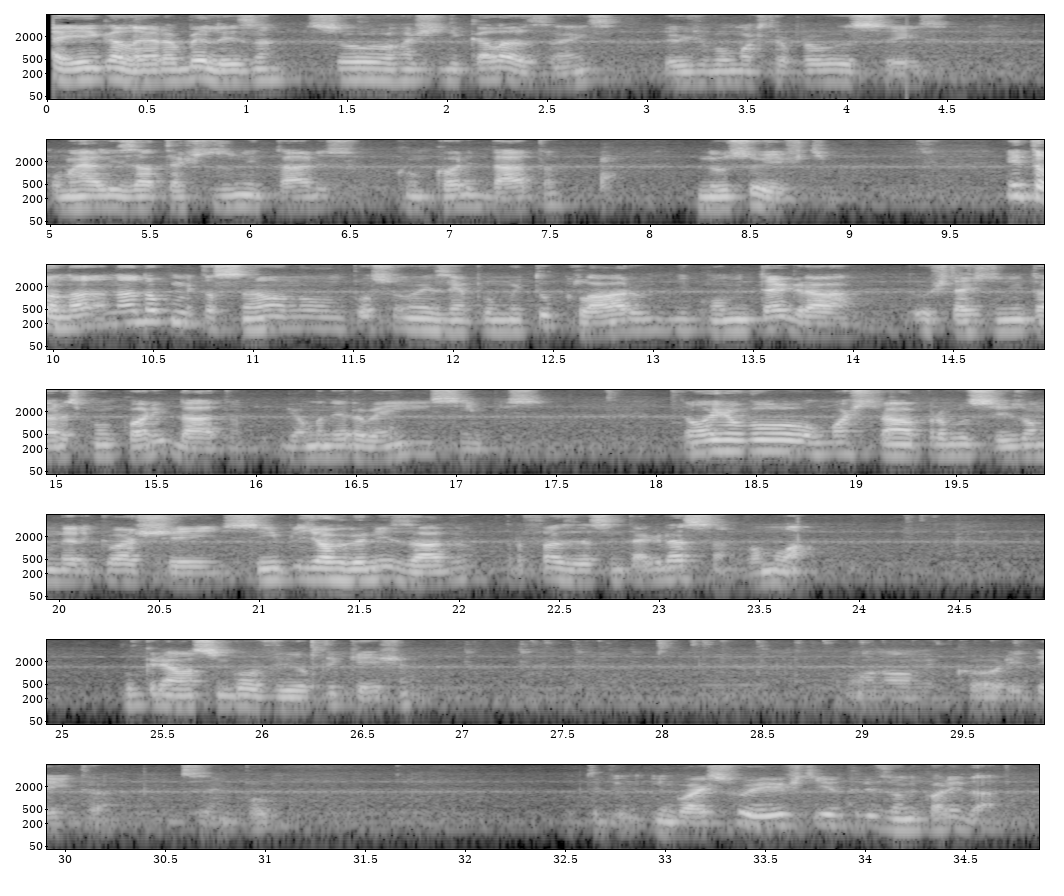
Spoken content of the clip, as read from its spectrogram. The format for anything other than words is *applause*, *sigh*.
E aí galera, beleza? Sou Rashid Calazans e hoje vou mostrar para vocês como realizar testes unitários com Core Data no Swift. Então, na, na, documentação não possui um exemplo muito claro de como integrar os testes unitários com Core Data de uma maneira bem simples. Então hoje eu vou mostrar para vocês uma maneira que eu achei simples e organizada para fazer essa integração. Vamos lá. Vou criar uma Single View Application nome Core Data Example, linguagem Swift e utilizando Core Data.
